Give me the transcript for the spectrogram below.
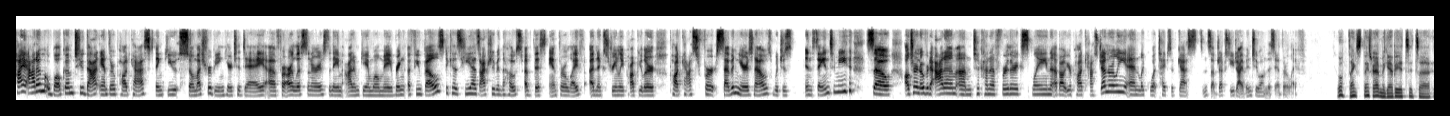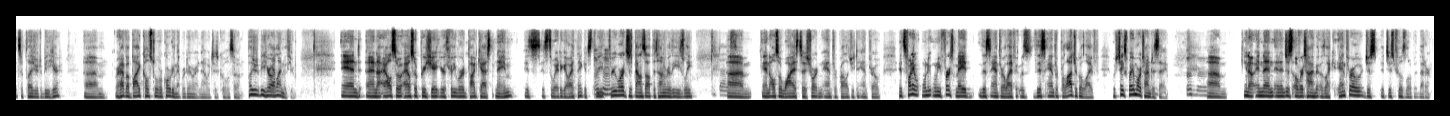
Hi, Adam. Welcome to That Anthro Podcast. Thank you so much for being here today. Uh, for our listeners, the name Adam Gamwell may ring a few bells because he has actually been the host of This Anthro Life, an extremely popular podcast for seven years now, which is insane to me. So I'll turn it over to Adam um, to kind of further explain about your podcast generally and like what types of guests and subjects you dive into on This Anthro Life. Cool. Thanks. Thanks for having me, Gabby. It's it's a it's a pleasure to be here um, or have a bi-coastal recording that we're doing right now, which is cool. So pleasure to be here yep. online with you. And and I also I also appreciate your three word podcast name. It's it's the way to go. I think it's 3 mm-hmm. three words just bounce off the tongue really easily. Um, and also wise to shorten anthropology to anthro. It's funny when when we first made this anthro life, it was this anthropological life, which takes way more time to say. Mm-hmm. Um, you know, and then and then just over time, it was like anthro. Just it just feels a little bit better.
